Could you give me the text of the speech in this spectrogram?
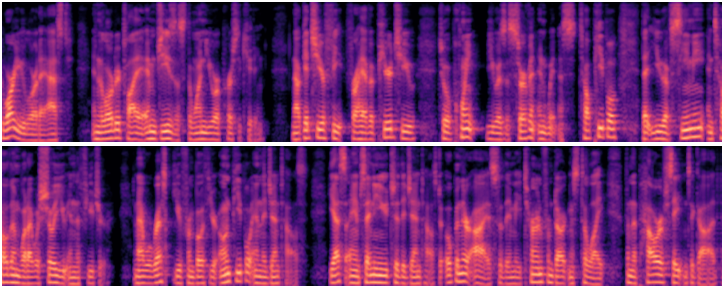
Who are you, Lord? I asked. And the Lord replied, I am Jesus, the one you are persecuting. Now get to your feet, for I have appeared to you to appoint you as a servant and witness. Tell people that you have seen me and tell them what I will show you in the future and I will rescue you from both your own people and the Gentiles. Yes, I am sending you to the Gentiles to open their eyes so they may turn from darkness to light, from the power of Satan to God.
